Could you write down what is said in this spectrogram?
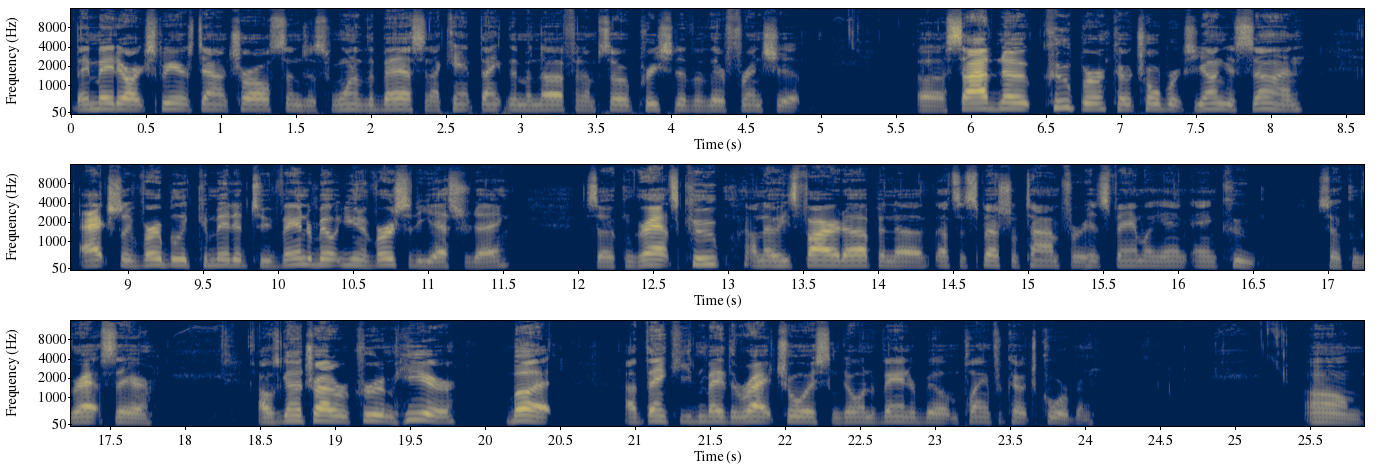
they made our experience down in Charleston just one of the best, and I can't thank them enough, and I'm so appreciative of their friendship. Uh, side note, Cooper, Coach Holbrook's youngest son, actually verbally committed to Vanderbilt University yesterday. So congrats, Coop. I know he's fired up, and uh, that's a special time for his family and, and Coop. So congrats there. I was going to try to recruit him here, but I think he made the right choice in going to Vanderbilt and playing for Coach Corbin. Um,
